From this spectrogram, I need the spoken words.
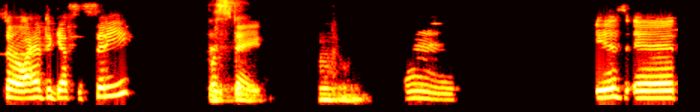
so I have to guess the city the or the state. state? Mm-hmm. Mm. Is it?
